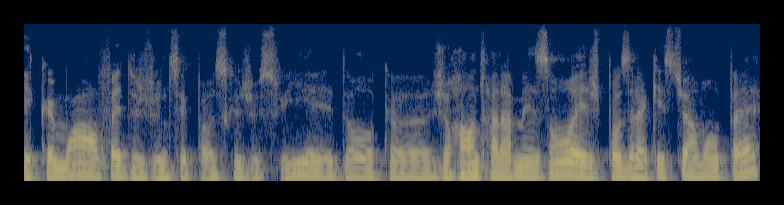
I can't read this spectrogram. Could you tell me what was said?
et que moi, en fait, je ne sais pas ce que je suis. Et donc, euh, je rentre à la maison et je pose la question à mon père.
